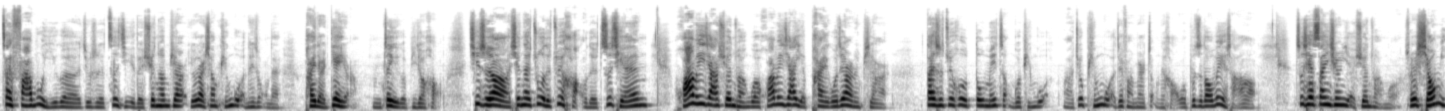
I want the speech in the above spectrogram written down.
再发布一个，就是自己的宣传片，有点像苹果那种的，拍点电影。嗯，这个比较好。其实啊，现在做的最好的，之前华为家宣传过，华为家也拍过这样的片儿，但是最后都没整过苹果啊。就苹果这方面整的好，我不知道为啥啊。之前三星也宣传过，所以小米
